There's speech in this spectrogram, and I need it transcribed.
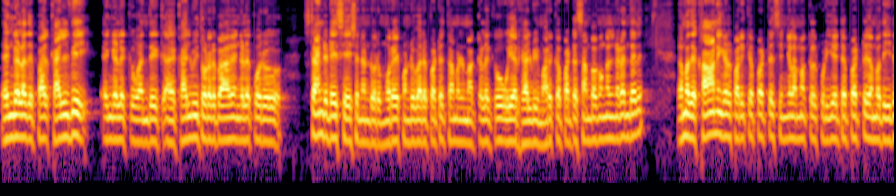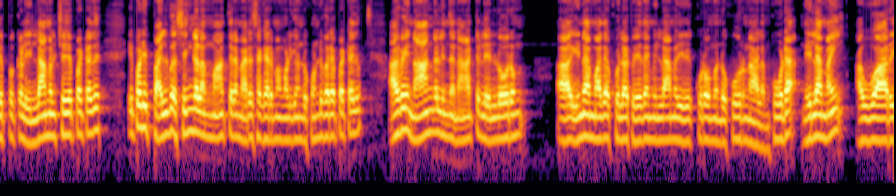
எங்களது ப கல்வி எங்களுக்கு வந்து க- கல்வி தொடர்பாக எங்களுக்கு ஒரு ஸ்டாண்டர்டைசேஷன் என்ற ஒரு முறை கொண்டு வரப்பட்டு தமிழ் மக்களுக்கு உயர்கல்வி மறுக்கப்பட்ட சம்பவங்கள் நடந்தது. எமது காணிகள் பறிக்கப்பட்டு சிங்கள மக்கள் குடியேற்றப்பட்டு எமது இருப்புக்கள் இல்லாமல் செய்யப்பட்டது. இப்படி பல்வ சிங்களம் மாத்திரம் அரசகர்ம மொழி ஒன்று கொண்டு வரப்பட்டது. ஆகவே நாங்கள் இந்த நாட்டில் எல்லோரும் இன மத குல பேதம் இல்லாமல் இருக்கிறோம் என்று கூறினாலும் கூட நிலைமை அவ்வாறு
